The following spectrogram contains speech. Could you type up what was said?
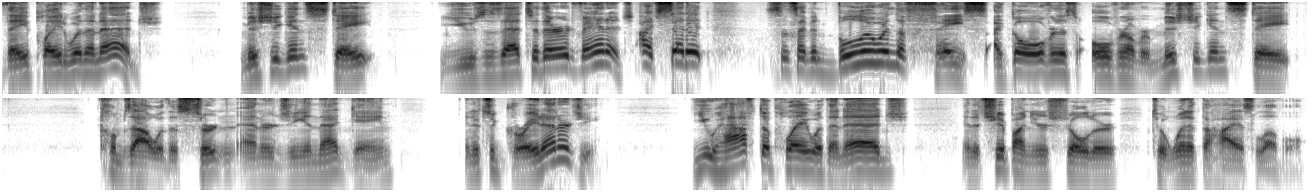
they played with an edge. Michigan State uses that to their advantage. I've said it since I've been blue in the face, I go over this over and over. Michigan State comes out with a certain energy in that game, and it's a great energy. You have to play with an edge and a chip on your shoulder to win at the highest level,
